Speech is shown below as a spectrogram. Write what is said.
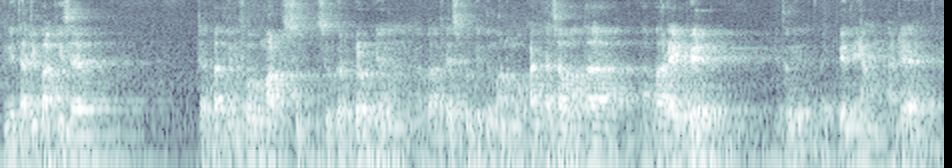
Ini tadi pagi saya dapat info Mark Zuckerberg yang apa Facebook itu menemukan kacamata apa Ray-Ban itu ya Ray-Ban yang ada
